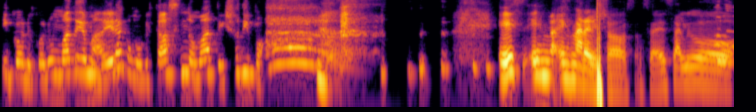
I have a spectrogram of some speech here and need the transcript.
y con, con, un mate de madera como que estaba haciendo mate. Y yo tipo, ¡Ah! es, es, es, maravilloso, o sea, es algo...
